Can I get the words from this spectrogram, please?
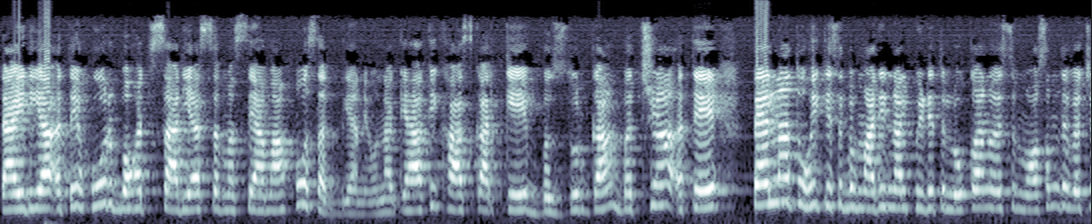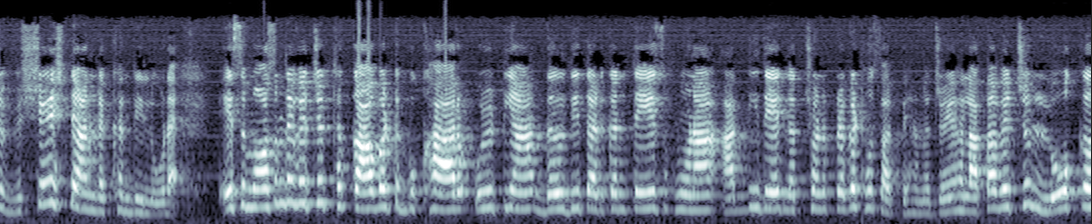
ਡਾਇਰੀਆ ਅਤੇ ਹੋਰ ਬਹੁਤ ਸਾਰੀਆਂ ਸਮੱਸਿਆਵਾਂ ਹੋ ਸਕਦੀਆਂ ਨੇ। ਉਹਨਾਂ ਕਿਹਾ ਕਿ ਖਾਸ ਕਰਕੇ ਬਜ਼ੁਰਗਾਂ, ਬੱਚਿਆਂ ਅਤੇ ਪਹਿਲਾਂ ਤੋਂ ਹੀ ਕਿਸੇ ਬਿਮਾਰੀ ਨਾਲ ਪੀੜਿਤ ਲੋਕਾਂ ਨੂੰ ਇਸ ਮੌਸਮ ਦੇ ਵਿੱਚ ਵਿਸ਼ੇਸ਼ ਧਿਆਨ ਰੱਖਣ ਦੀ ਲੋੜ ਹੈ। ਇਸ ਮੌਸਮ ਦੇ ਵਿੱਚ ਥਕਾਵਟ, ਬੁਖਾਰ, ਉਲਟੀਆਂ, ਦਿਲ ਦੀ ਧੜਕਣ ਤੇਜ਼ ਹੋਣਾ ਆਦਿ ਦੇ ਲੱਛਣ ਪ੍ਰਗਟ ਹੋ ਸਕਦੇ ਹਨ। ਅਜਿਹੇ ਹਾਲਾਤਾਂ ਵਿੱਚ ਲੋਕ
